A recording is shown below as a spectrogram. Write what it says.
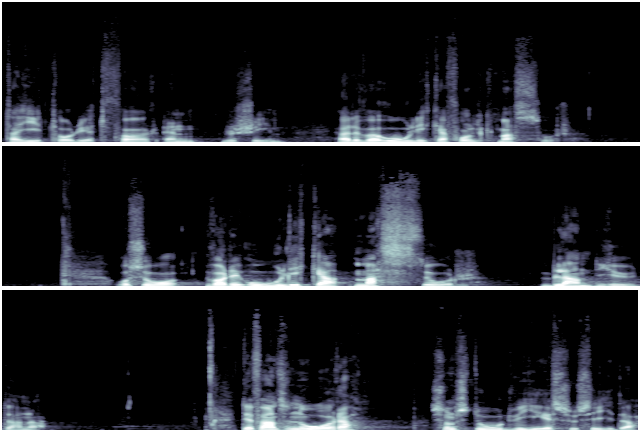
Tahirtorget för en regim. Ja, det var olika folkmassor. Och så var det olika massor bland judarna. Det fanns några som stod vid Jesus sida.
